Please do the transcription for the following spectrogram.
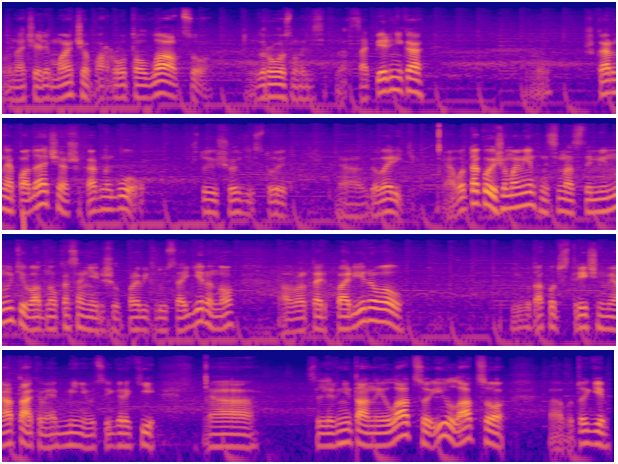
в начале матча ворота Лацо, грозного действительно соперника. Ну, шикарная подача, шикарный гол. Что еще здесь стоит а, говорить? А вот такой еще момент на 17 минуте. В одно касание решил пробить Луиса Агира, но вратарь парировал. И вот так вот встречными атаками обмениваются игроки э, Салернитана и Лацо. И Лацо э, в итоге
